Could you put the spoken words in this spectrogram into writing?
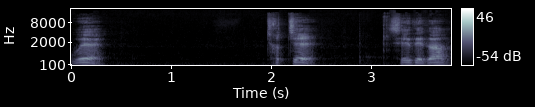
왜? 첫째, 세대가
